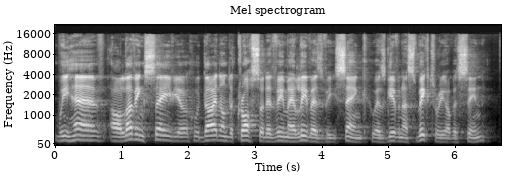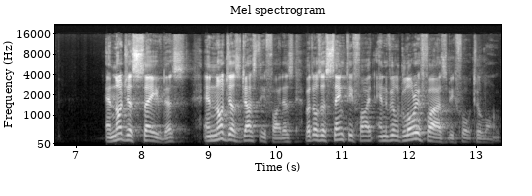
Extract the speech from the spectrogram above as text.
we have our loving Savior who died on the cross so that we may live as we sang, who has given us victory over sin, and not just saved us, and not just justified us, but also sanctified and will glorify us before too long.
